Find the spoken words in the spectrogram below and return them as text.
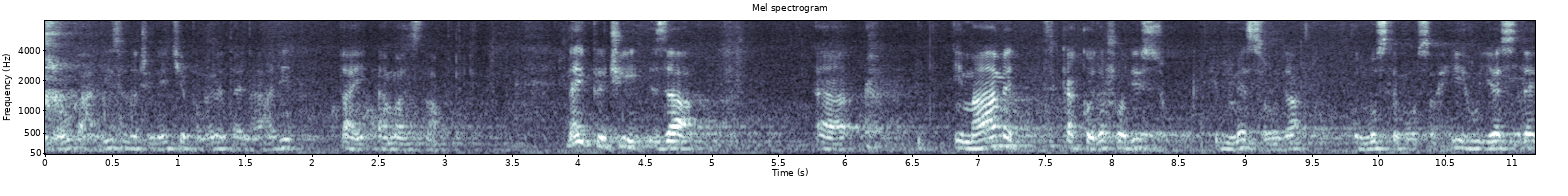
od ovoga hadisa, znači neće ponavljati taj nadi, taj namaz napad. Najpreći za a, imamet, kako je došlo od Isu ibn Mesauda, od muslima u sahihu, jeste,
